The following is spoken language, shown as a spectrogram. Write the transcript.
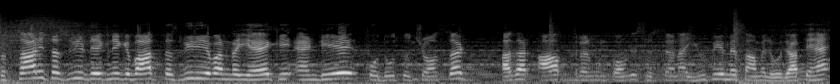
तो सारी तस्वीर देखने के बाद तस्वीर ये बन रही है कि एनडीए को दो अगर आप तृणमूल कांग्रेस, शिवसेना, यूपीए में शामिल हो जाते हैं,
